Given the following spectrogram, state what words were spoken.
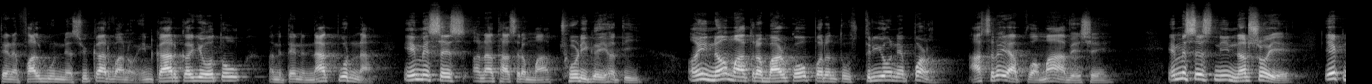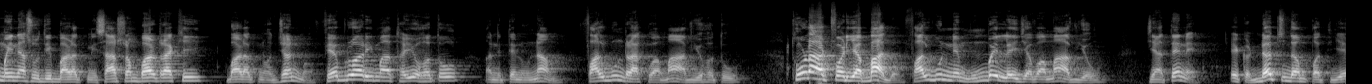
તેણે ફાલ્ગુનને સ્વીકારવાનો ઇનકાર કર્યો હતો અને તેને નાગપુરના એમએસએસ અનાથ આશ્રમમાં છોડી ગઈ હતી. અહીં ન માત્ર બાળકો, પરંતુ સ્ત્રીઓને પણ આશ્રય આપવામાં આવે છે. એમએસએસની નર્સોએ એક મહિના સુધી બાળકની સાર સંભાળ રાખી. બાળકનો જન્મ ફેબ્રુઆરીમાં થયો હતો અને તેનું નામ ફાલ્ગુન રાખવામાં આવ્યું હતું. થોડા અઠવાડિયા બાદ ફાલ્ગુનને મુંબઈ લઈ જવામાં આવ્યો, જ્યાં તેને એક ડચ દંપતીએ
